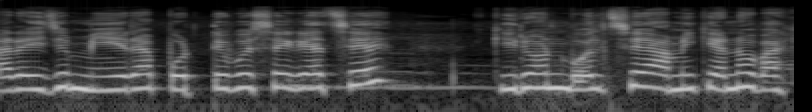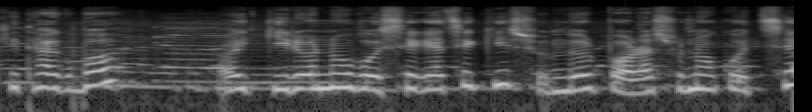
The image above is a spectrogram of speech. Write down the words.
আর এই যে মেয়েরা পড়তে বসে গেছে, কিরণ বলছে, আমি কেন বাকি থাকব? ওই কিরণও বসে গেছে, কি সুন্দর পড়াশুনো করছে।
